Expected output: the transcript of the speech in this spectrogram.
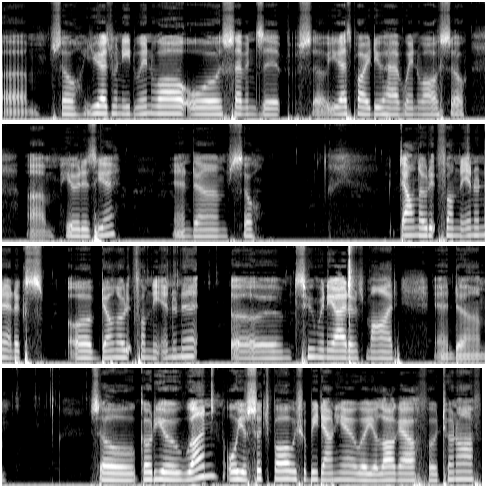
Um, so you guys will need WinRAR or 7-zip. So you guys probably do have WinRAR. So um, here it is here, and um, so download it from the internet. Uh, download it from the internet. Um, too many items mod, and um, so go to your run or your search bar, which will be down here where you log out or turn off,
